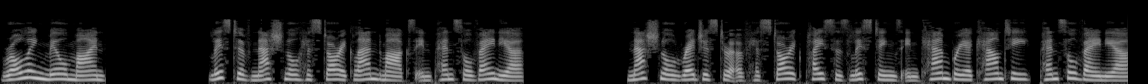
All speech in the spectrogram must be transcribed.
Rolling Mill Mine List of National Historic Landmarks in Pennsylvania National Register of Historic Places listings in Cambria County, Pennsylvania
